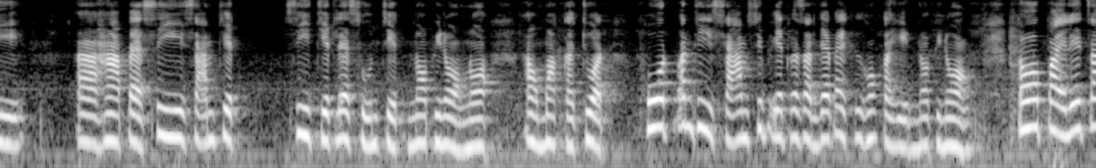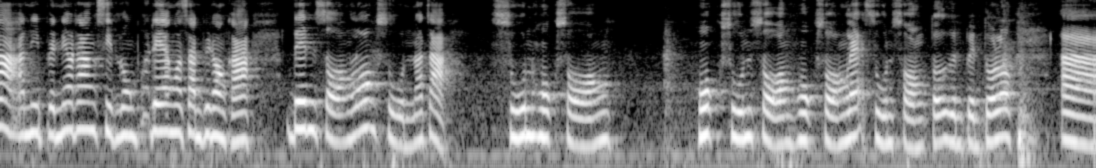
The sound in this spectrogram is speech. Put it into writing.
654อ่า584 37 47และ07เจ็ดนาะพี่น้องเนาะเอามากระจวดโพสต์วันที่ 31ประสันยายไปคือเขาก็เห็นเนาะพี่น้อง ต่อไปเลยจ้า อันนี้เป็นแนวทางสิทธิ์ลงพ่อแดงว่าสันพี่น้องคะเด่น2ร่อง0เนาะจ้ะ062 602 62 และ 02 ตัวอื่นเป็นตัวเราอ่า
